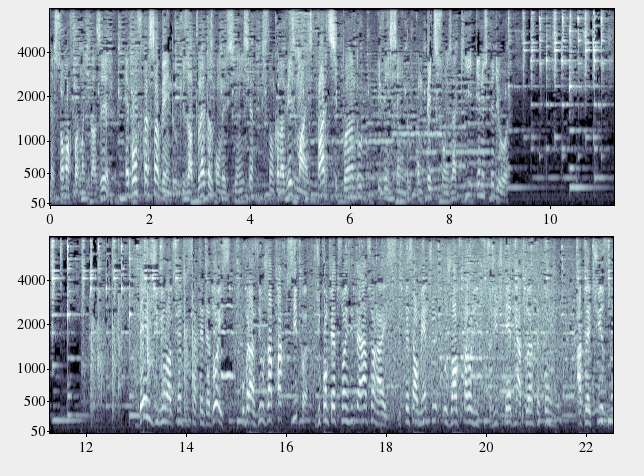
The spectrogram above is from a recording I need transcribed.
é só uma forma de lazer, é bom ficar sabendo que os atletas com deficiência estão cada vez mais participando e vencendo competições aqui e no exterior. Desde 1972, o Brasil já participa de competições internacionais, especialmente os Jogos Paralímpicos. A gente teve em Atlanta com atletismo,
